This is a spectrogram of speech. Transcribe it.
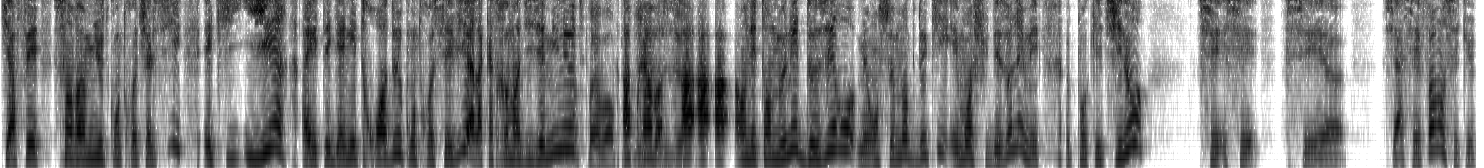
qui a fait 120 minutes contre Chelsea et qui hier a été gagné 3-2 contre Séville à la 90e minute. Après avoir perdu Après avoir, 2-0. à- à- à- en étant mené 2-0, mais on se moque de qui? Et moi, je suis désolé, mais Pochettino, c'est c'est c'est euh, c'est assez fort. C'est que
